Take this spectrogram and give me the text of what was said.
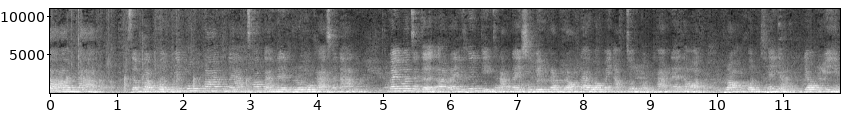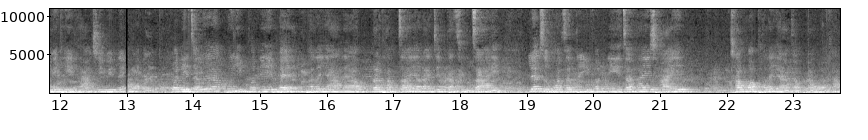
บ่าวค่ะสำหรับคนที่มุ่งมั่นนะชอบการเรียนรู้ค่ะฉะนั้นไม่ว่าจะเกิดอะไรขึ้นกี่ครั้งในชีวิตรับรองได้ว่าไม่อับจนหนทางแน่นอน เพราะคนขยันย่อมมีวิถีทางชีวิตใน วันนี้จะเลือกผู้หญิงคนนี้เป็นภรรยาแล้ว ประทับใจอะไรจึงตัดสินใจ เลือกสุภาพสตรีคนนี้จะให้ใช้คำว่าภรรยากับเราแล้วค่ะ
